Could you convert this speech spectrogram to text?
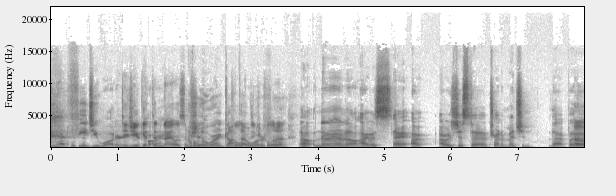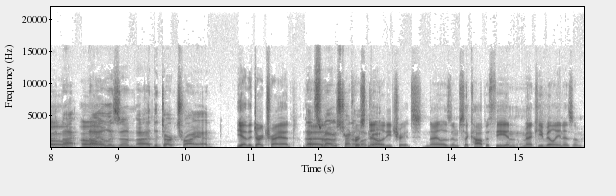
you had Fiji water. Did in you your get the nihilism? I don't shit? know where I got Pull- that water from. up? Oh no no no no! I was I I, I was just uh, trying to mention that, but Oh, uh, ni- oh. nihilism, uh, the dark triad. Yeah, the dark triad. That's Uh, what I was trying to look. Personality traits: nihilism, psychopathy, and Machiavellianism.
